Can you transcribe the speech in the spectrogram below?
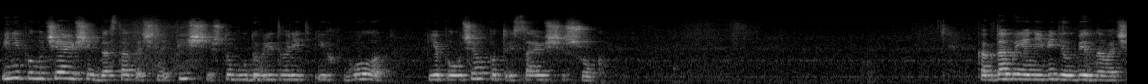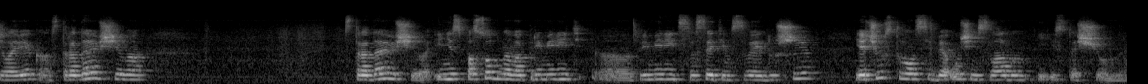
и не получающих достаточной пищи, чтобы удовлетворить их голод, я получал потрясающий шок – Когда бы я не видел бедного человека, страдающего, страдающего и неспособного примирить, э, примириться с этим в своей душе, я чувствовал себя очень слабым и истощенным.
